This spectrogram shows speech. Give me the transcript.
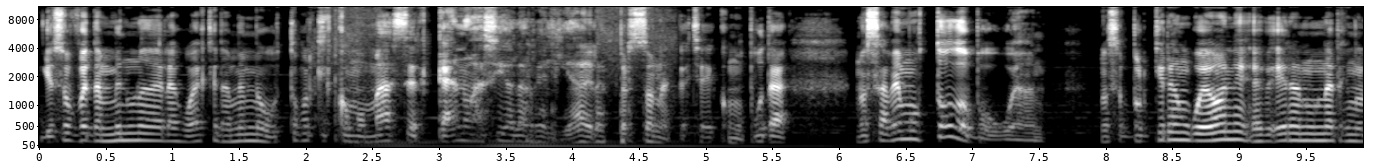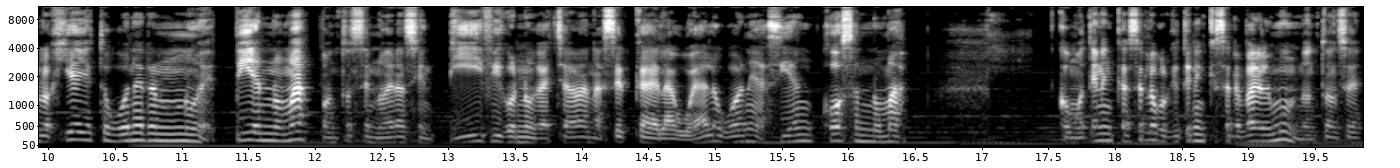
Y eso fue también una de las weas que también me gustó porque es como más cercano así a la realidad de las personas, ¿cachai? Es como puta, no sabemos todo, pues weón. No sé por qué eran weones, eh, eran una tecnología y estos weones eran unos espías nomás, pues entonces no eran científicos, no cachaban acerca de la weá, los weones hacían cosas nomás como tienen que hacerlo porque tienen que salvar el mundo. Entonces,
